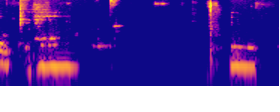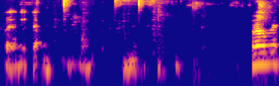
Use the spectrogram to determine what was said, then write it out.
Okay. Promover,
